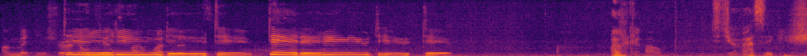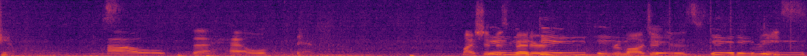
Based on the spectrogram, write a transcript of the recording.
I'm making sure I don't hit my weapons. Welcome How? to Jurassic Ship. How the hell? My ship is better. Her logic is. Reese?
